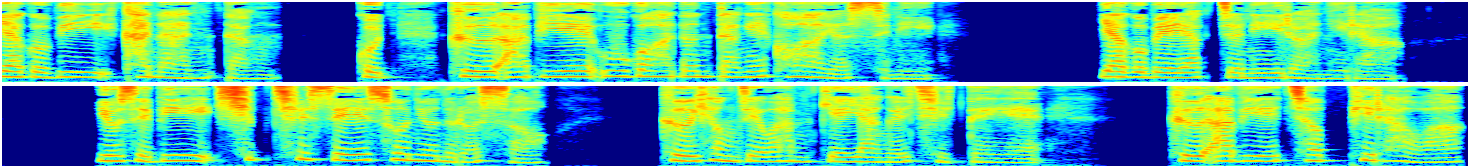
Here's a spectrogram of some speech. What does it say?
야곱이 가나안 땅, 곧 그 아비의 우거하던 땅에 거하였으니 야곱의 약전이 이러하니라. 요셉이 17세의 소년으로서 그 형제와 함께 양을 칠 때에 그 아비의 첩 빌하와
